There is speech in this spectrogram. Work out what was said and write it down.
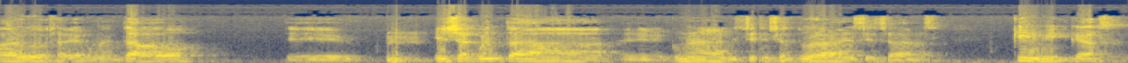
algo ya había comentado. Eh, ella cuenta eh, con una licenciatura en ciencias químicas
